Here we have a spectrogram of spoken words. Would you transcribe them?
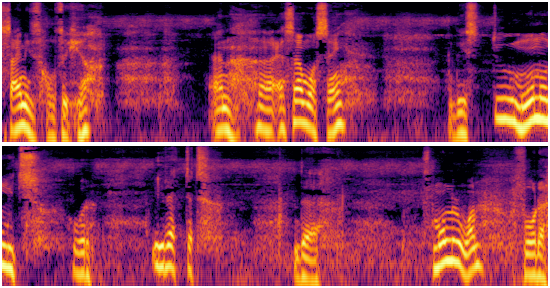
sign is also here. And uh, as I was saying these two monoliths were erected. The smaller one for the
